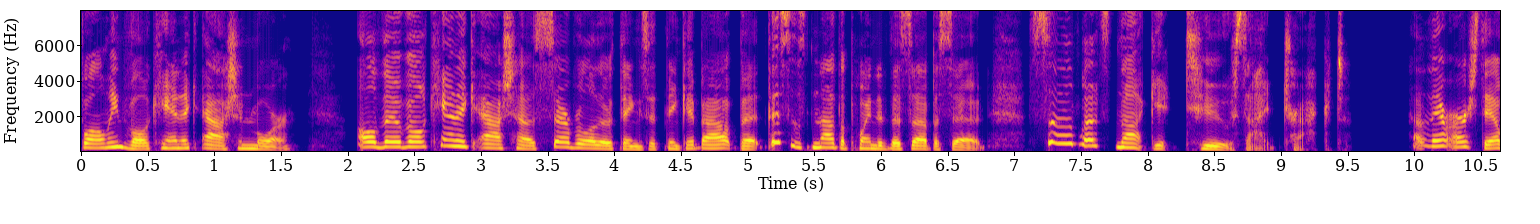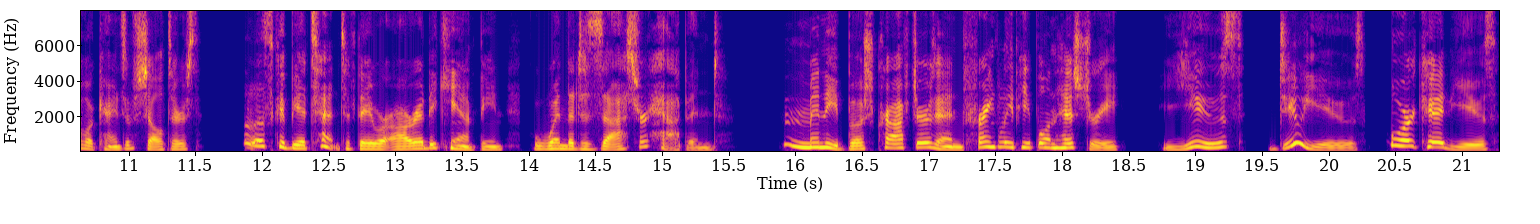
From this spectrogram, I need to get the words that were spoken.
falling volcanic ash, and more. Although volcanic ash has several other things to think about, but this is not the point of this episode, so let's not get too sidetracked. There are several kinds of shelters. This could be a tent if they were already camping when the disaster happened. Many bushcrafters and frankly people in history used, do use, or could use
